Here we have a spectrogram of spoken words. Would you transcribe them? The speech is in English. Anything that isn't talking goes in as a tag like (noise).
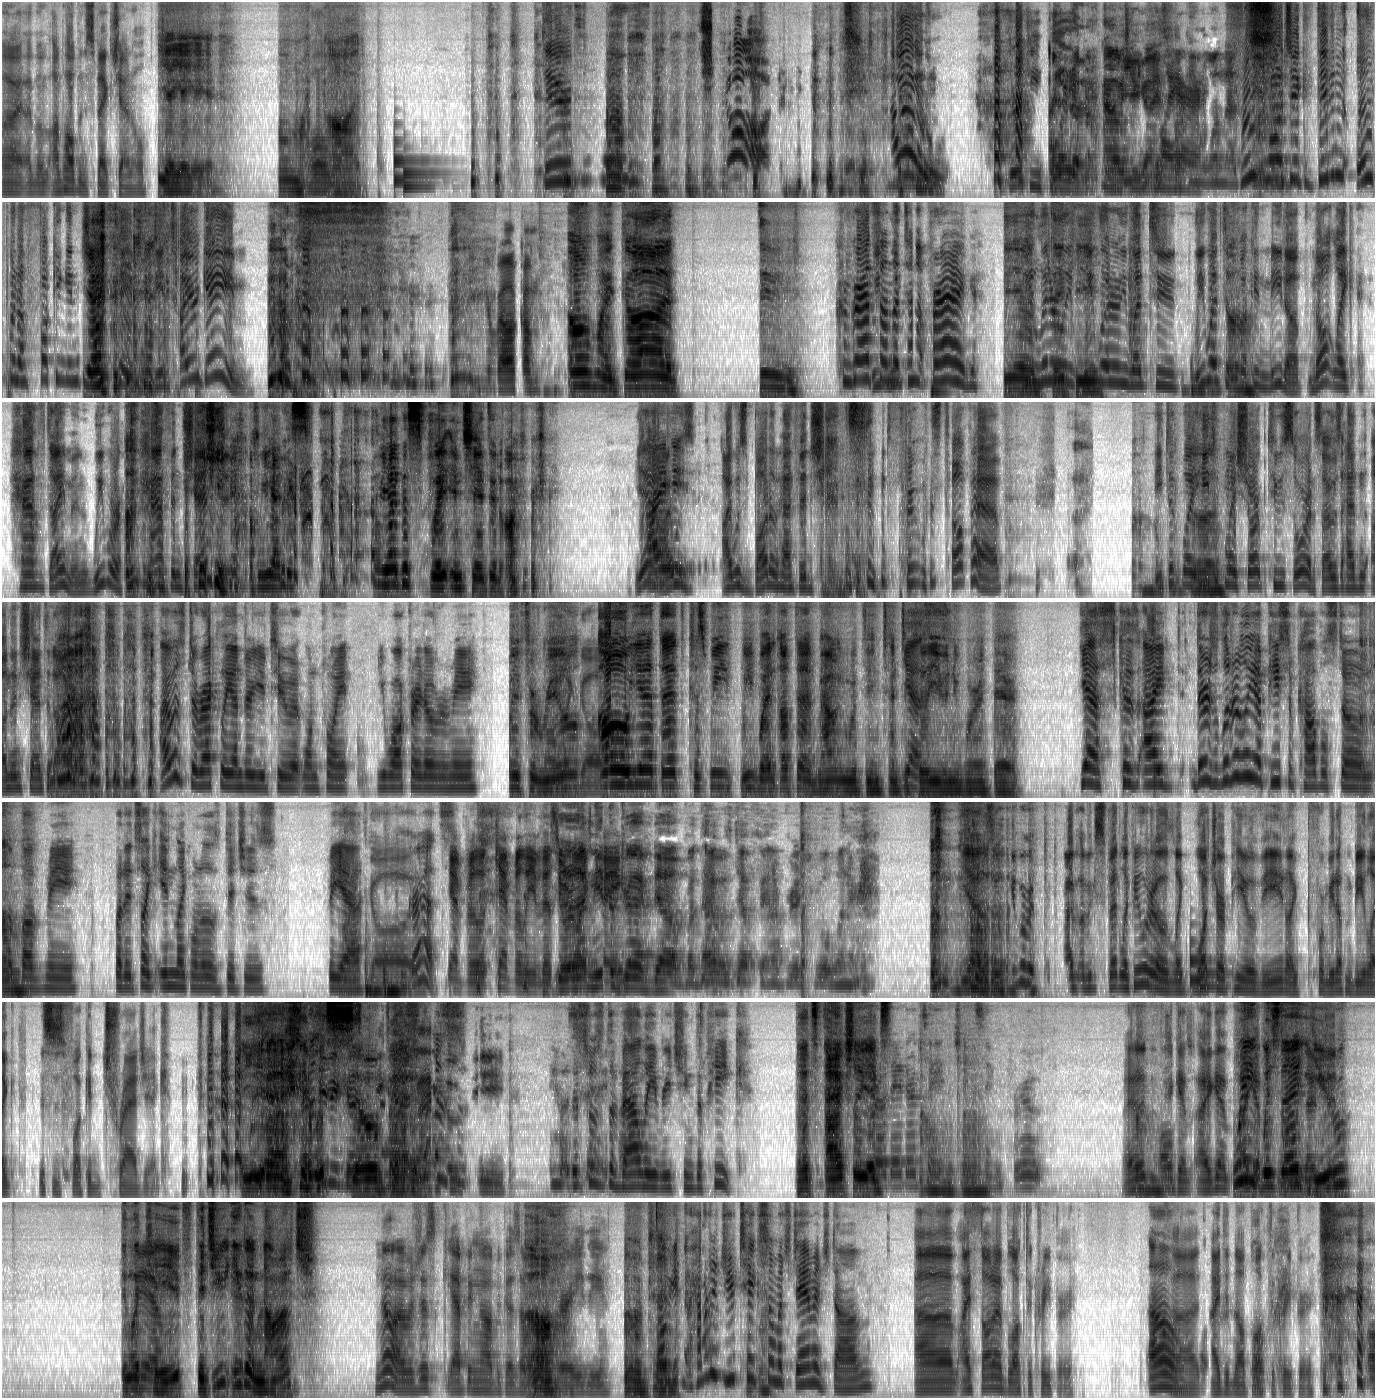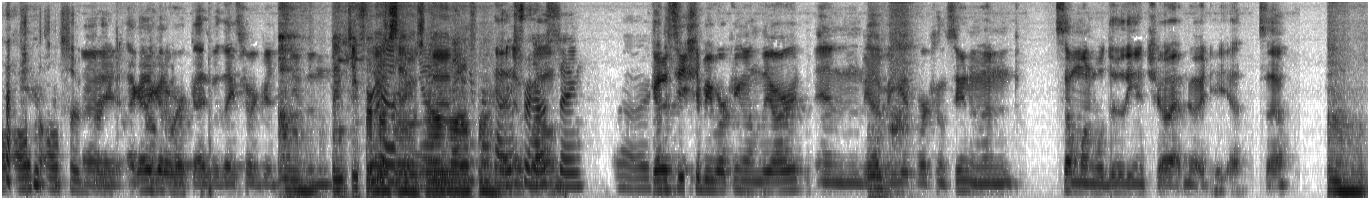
Alright, I'm, I'm hopping spec channel. Yeah, yeah, yeah, yeah. Oh my Oh. god. There's (laughs) no God. (laughs) How? Dirty I don't know how you guys Player. fucking won that. Fruit season. Logic didn't open a fucking Yeah. enchant table the entire game. (laughs) (laughs) You're welcome. Oh my god. Dude. Congrats We- on the top frag. Yeah, we literally thank we literally went to we went to Ugh. fucking meetup, not like half diamond. We were (laughs) half enchanted. yeah, yeah, we had to sp- we had to split enchanted armor. I, I- was I was bottom half enchanted and Fruit was top half. He took my he took my sharp two swords, so I was had an unenchanted iron. I was directly under you two at one point. You walked right over me. Wait for oh real? God. Oh yeah, that because we we went up that mountain with the intent to kill you and you weren't there. Yes, because I there's literally a piece of cobblestone Uh-oh. above me, but it's like in like one of those ditches. But yeah, My God. congrats. Can't, bel can't believe this. You're were like like neither saying, dragged out, but that was definitely an unpredictable winner. (laughs) Yeah, so people were I've, I've expect like people were to like watch our POV like before meetup and be like, this is fucking tragic. (laughs) (laughs) Yeah, it was so bad. this was- It was This was the funny. valley reaching the peak. That's actually ex- Rotator Oh tape my chasing fruit. I, I get, I get, I Wait, get was that out you? In Oh, the yeah. cave? Did you Yeah, eat a notch? No, I was just gapping out because I was Oh. very easy. Okay. Oh yeah, how did you take so much damage, Dom? to. Um, I thought I blocked the creeper. Oh, Uh, I did not block the creeper. (laughs) (laughs) Al- al- Also, Alright, great. I gotta go to work, guys, but thanks for a good Oh, thank you for Yeah. hosting. That was a Thank for fun. thanks no for problem. hosting. Uh, Ghaosty should be working on the art, and yeah, we get working soon, and then someone will do the intro. I have no idea yet. So Oh.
